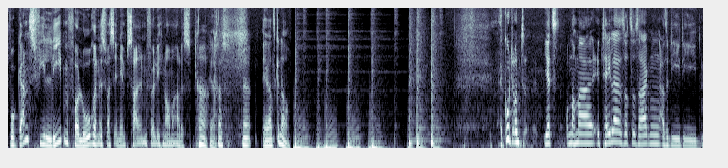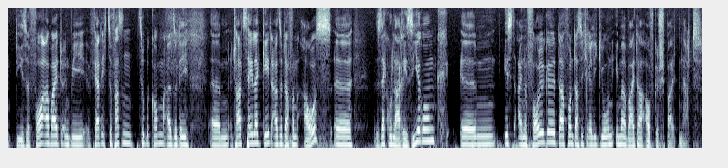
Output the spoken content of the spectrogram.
wo ganz viel Leben verloren ist, was in den Psalmen völlig normal ist. Ah, krass. Ja. Ja, ganz genau. Gut, und jetzt, um nochmal Taylor sozusagen, also die, die, diese Vorarbeit irgendwie fertig zu fassen zu bekommen. Also die, ähm, Charles Taylor geht also davon aus, äh, Säkularisierung ähm, ist eine Folge davon, dass sich Religion immer weiter aufgespalten hat.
